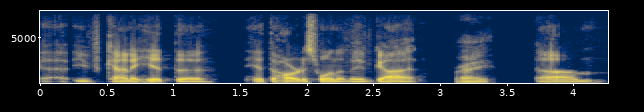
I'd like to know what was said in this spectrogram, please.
uh, you've kind of hit the hit the hardest one that they've got. Right. Um,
